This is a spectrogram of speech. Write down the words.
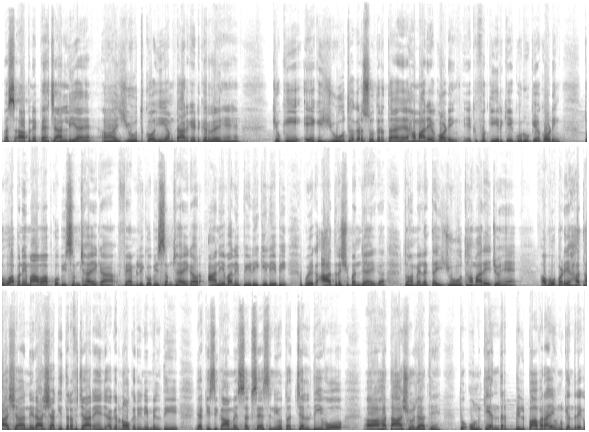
बस आपने पहचान लिया है। यूथ को ही हम टारगेट कर रहे हैं, क्योंकि एक यूथ अगर सुधरता है हमारे अकॉर्डिंग एक फ़कीर के, गुरु के अकॉर्डिंग तो वो अपने माँ बाप को भी समझाएगा फैमिली को भी समझाएगा और आने वाली पीढ़ी के लिए भी वो एक आदर्श बन जाएगा। तो हमें लगता है यूथ हमारे जो हैं अब वो बड़े हताशा निराशा की तरफ़ जा रहे हैं अगर नौकरी नहीं मिलती या किसी काम में सक्सेस नहीं होता जल्दी वो आ, हताश हो जाते हैं। तो उनके अंदर बिल पावर आए उनके अंदर एक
